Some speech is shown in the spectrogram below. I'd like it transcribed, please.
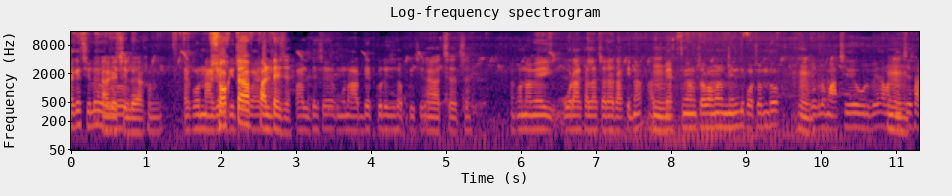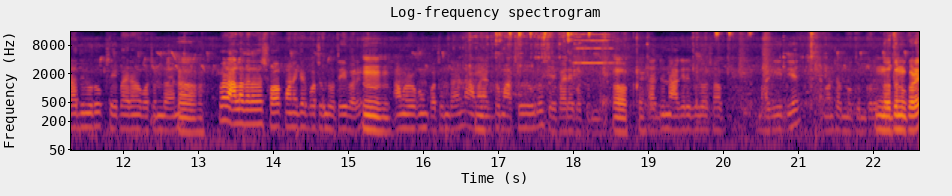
আগে ছিল আগে ছিল এখন এখন আগে শখটা পাল্টেছে। পাল্টেছে এখন আপডেট করেছি সবকিছু। আচ্ছা আচ্ছা। এখন আমি এই ওড়া খেলা ছাড়া রাখি না। আর ম্যাক্সিমাম সব আমার মেনলি পছন্দ। যেগুলো মাছে উঠবে আমার। নিচে সারাদিন উড়ুক সেই পায়রা আমার পছন্দ হয় না। এবার আলাদা আলাদা শখ অনেকের পছন্দ হতেই পারে। আমার ওরকম পছন্দ হয় না। আমার একদম মাছে উড়ুক সেই পায়রাই পছন্দ ওকে। তার জন্য আগের এগুলো সব ভাগিয়ে দিয়ে এখন সব নতুন করে নতুন করে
